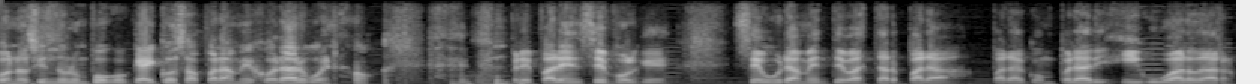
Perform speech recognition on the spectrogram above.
conociéndolo un poco, que hay cosas para mejorar, bueno, prepárense porque seguramente va a estar para, para comprar y guardar.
